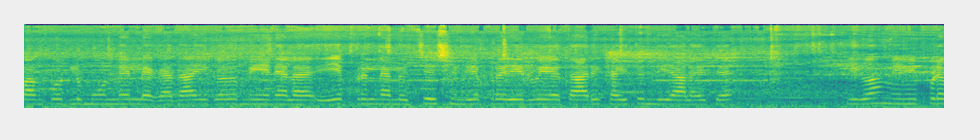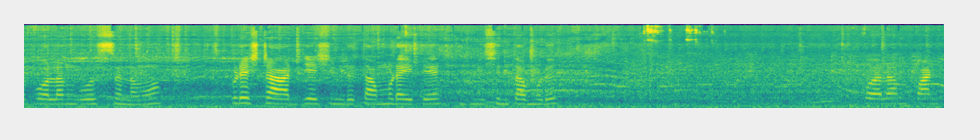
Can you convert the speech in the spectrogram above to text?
బంకోట్లు మూడు నెలలే కదా. ఇక మే నెల ఏప్రిల్ నెల వచ్చేసింది. ఏప్రిల్ ఇరవై తారీఖు అవుతుంది ఇవాళ అయితే. ఇగో మేము ఇప్పుడే పొలం కోస్తున్నాము. ఇప్పుడే స్టార్ట్ చేసిండు తమ్ముడు అయితే మిషన్ తమ్ముడు. పొలం పంట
